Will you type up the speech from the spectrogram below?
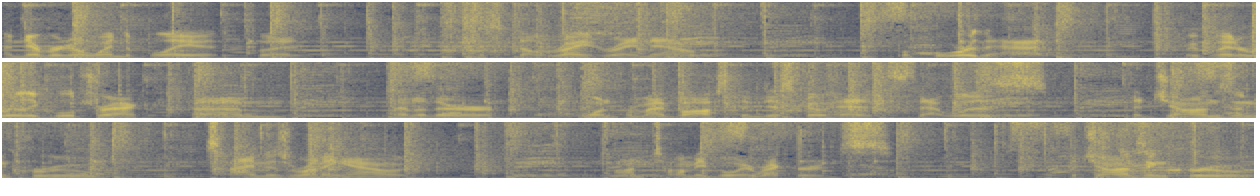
I never know when to play it, but it just felt right right now. Before that, we played a really cool track, um, another one for my Boston disco heads. That was the Jonzun Crew. Time is running out on Tommy Boy Records. The Jonzun Crew,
